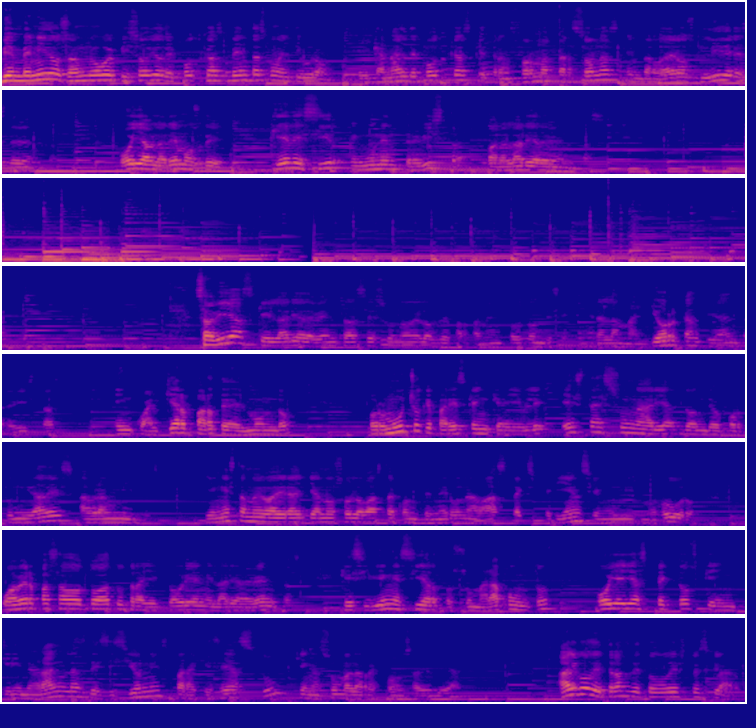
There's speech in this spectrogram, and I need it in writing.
Bienvenidos a un nuevo episodio de Podcast Ventas con el Tiburón, el canal de podcast que transforma personas en verdaderos líderes de ventas. Hoy hablaremos de qué decir en una entrevista para el área de ventas. ¿Sabías que el área de ventas es uno de los departamentos donde se genera la mayor cantidad de entrevistas en cualquier parte del mundo? Por mucho que parezca increíble, esta es un área donde oportunidades habrán miles. Y en esta nueva era ya no solo basta con tener una vasta experiencia en un mismo rubro o haber pasado toda tu trayectoria en el área de ventas, que si bien es cierto sumará puntos, Hoy hay aspectos que inclinarán las decisiones para que seas tú quien asuma la responsabilidad. Algo detrás de todo esto es claro,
